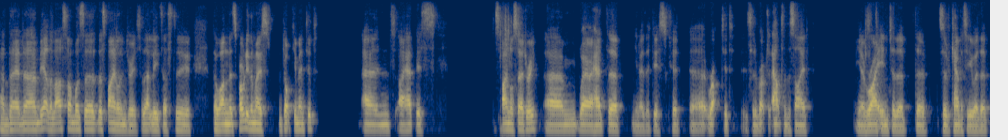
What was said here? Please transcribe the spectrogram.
and then um, yeah, the last one was uh, the spinal injury. So that leads us to the one that's probably the most documented. And I had this spinal surgery um, where I had the you know the disc had uh, ruptured, sort of ruptured out to the side, you know, right into the the sort of cavity where the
